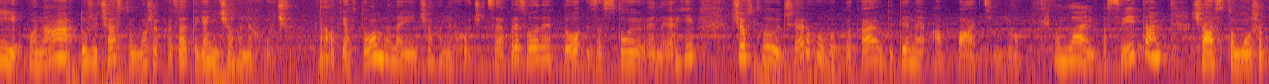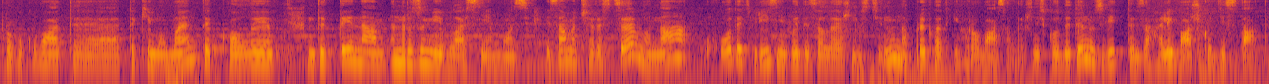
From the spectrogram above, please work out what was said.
і вона дуже часто може казати Я нічого не хочу. От я втомлена, я нічого не хочу. Це призводить до застою енергії, що в свою чергу викликає в дитини апатію. Онлайн освіта часто може провокувати такі моменти, коли дитина не розуміє власні емоції, і саме через це вона уходить в різні види залежності. Ну, наприклад, ігрова залежність, коли дитину звідти взагалі важко дістати.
